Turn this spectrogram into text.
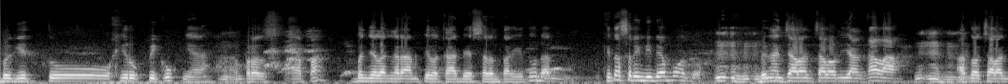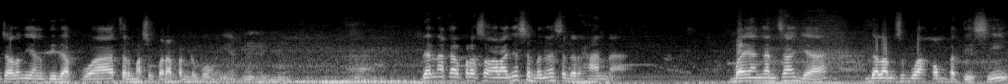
begitu hiruk pikuknya Mm-mm. pres, apa penyelenggaraan pilkada serentak itu dan kita sering di demo tuh Mm-mm. dengan calon-calon yang kalah Mm-mm. atau calon-calon yang tidak puas termasuk para pendukungnya. Mm-mm. Nah, dan akar persoalannya sebenarnya sederhana. Bayangkan saja dalam sebuah kompetisi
